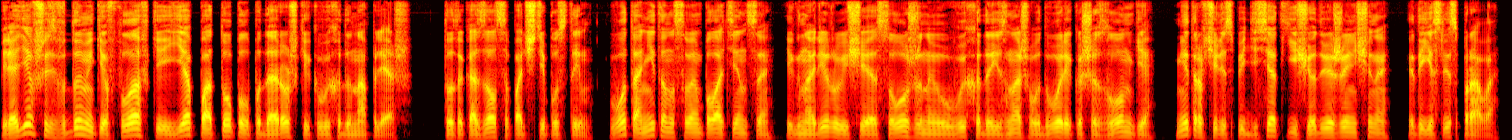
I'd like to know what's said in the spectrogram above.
Переодевшись в домике в плавке, я потопал по дорожке к выходу на пляж. Тот оказался почти пустым. Вот Анита на своем полотенце, игнорирующая сложенные у выхода из нашего дворика шезлонги, метров через пятьдесят еще две женщины, это если справа.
